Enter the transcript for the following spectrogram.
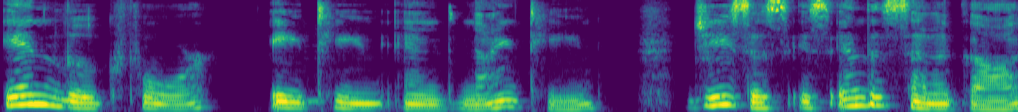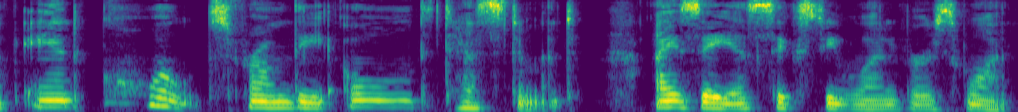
In Luke 4:18 and 19, Jesus is in the synagogue and quotes from the Old Testament, Isaiah 61 verse 1.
